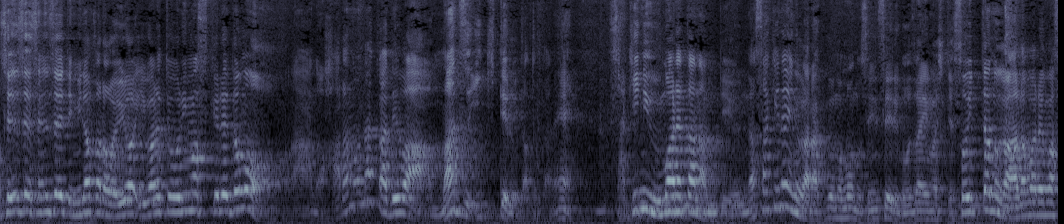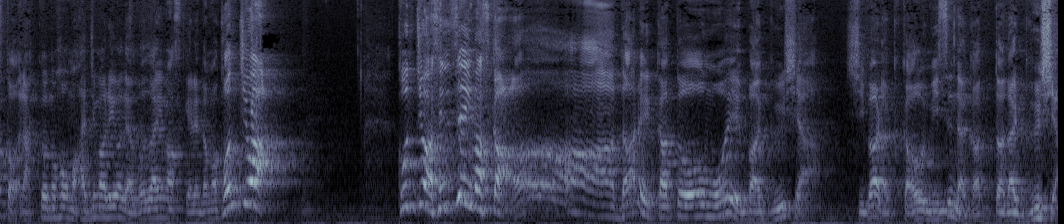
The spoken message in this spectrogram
先生先生って皆からは言われておりますけれどもの腹の中ではまず生きてるだとかね先に生まれたなんていう情けないのが落語の方の先生でございましてそういったのが現れますと落語の方も始まるようではございますけれどもこんにちは。こんにちは先生いますか？ああ誰かと思えば愚者。しばらく顔見せなかったな愚者。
